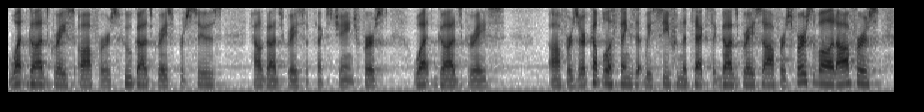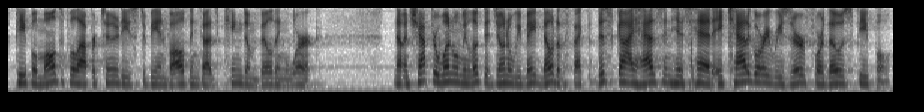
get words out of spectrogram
What God's grace offers, who God's grace pursues, how God's grace affects change. First, what God's grace offers. There are a couple of things that we see from the text that God's grace offers. First of all, it offers people multiple opportunities to be involved in God's kingdom building work. Now, in chapter one, when we looked at Jonah, we made note of the fact that this guy has in his head a category reserved for those people.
